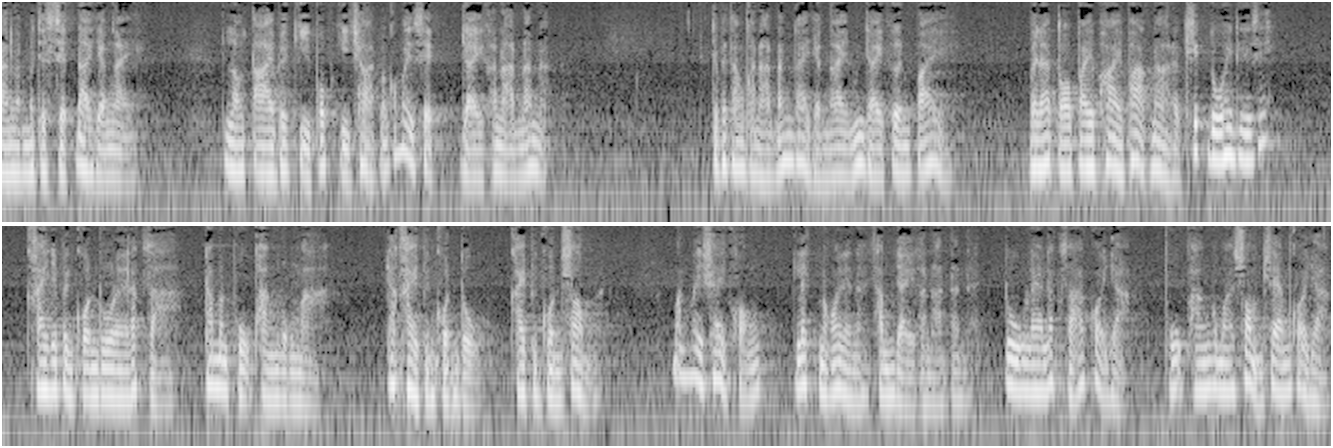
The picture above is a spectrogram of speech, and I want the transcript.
นั้นแล้วมันจะเสร็จได้ยังไง เราตายไปกี่ภพกี่ชาติ มันก็ไม่เสร็จใหญ่ขนาดนั้นอะ จะไปทำขนาดนั้นได้ยังไง มันใหญ่เกินไป เวลาต่อไปภายภาคหน้าคิดดูให้ดีสิใครจะเป็นคนดูแลรักษา ถ้ามันผุพังลงมา แล้วใครเป็นคนดู ใครเป็นคนซ่อม มันไม่ใช่ของเล็กน้อยเลยนะทำใหญ่ขนาดนั้นดูแลรักษาก็อยากผุพังก็มาซ่อมแซมก็อยาก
